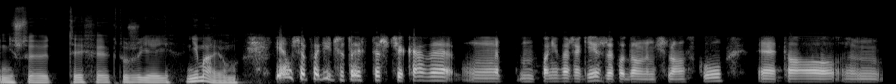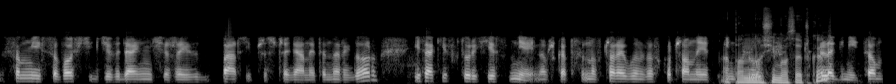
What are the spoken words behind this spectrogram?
niż tych, którzy jej nie mają. Ja muszę powiedzieć, że to jest też ciekawe, mm, ponieważ jak jeżdżę po Dolnym Śląsku, to mm, są miejscowości, gdzie wydaje mi się, że jest bardziej przestrzegany ten rygor i takie, w których jest mniej. Na przykład no wczoraj byłem zaskoczony. A pan nosi maseczkę? Legnicą.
